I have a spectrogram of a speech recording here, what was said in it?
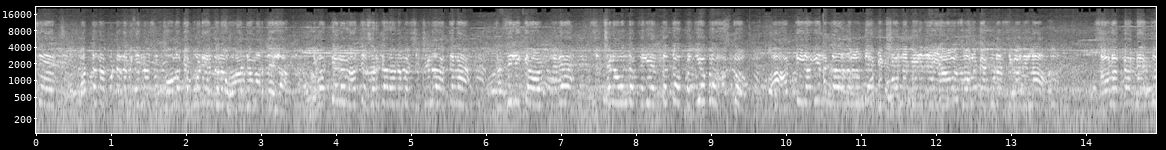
ಸ್ವಲ್ಪ ಜಾಸ್ತಿ ಕೊಟ್ಟು ನಮಗೆ ಇನ್ನೊಂದು ಸೌಲಭ್ಯ ಕೊಡಿ ಅಂತ ನಾವು ಹೋರಾಟ ಮಾಡ್ತಾ ಇಲ್ಲ. ಇವತ್ತೇನು ರಾಜ್ಯ ಸರ್ಕಾರ ನಮ್ಮ ಶಿಕ್ಷಣ ಹಕ್ಕನ್ನ ಕಸಿಲಿಕ್ಕೆ ಹೊರಟಿದೆ ಶಿಕ್ಷಣವನ್ನು ಕಲಿಯುವಂಥದ್ದು ಪ್ರತಿಯೊಬ್ಬರ ಹಕ್ಕು. ಆ ಹಕ್ಕಿಗಾಗಿ ಸರ್ಕಾರದ ಮುಂದೆ ಭಿಕ್ಷೆಯನ್ನು ಬೇಡಿದ್ರೆ ಯಾವ ಸೌಲಭ್ಯ ಕೂಡ ಸಿಗೋದಿಲ್ಲ. ಸೌಲಭ್ಯ ಬೇಕು,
